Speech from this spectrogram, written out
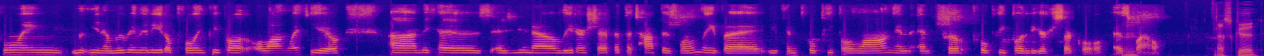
pulling, you know, moving the needle, pulling people along with you. Um, because as you know, leadership at the top is lonely, but you can pull people along and, and pull, pull people into your circle as mm. well. That's good.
